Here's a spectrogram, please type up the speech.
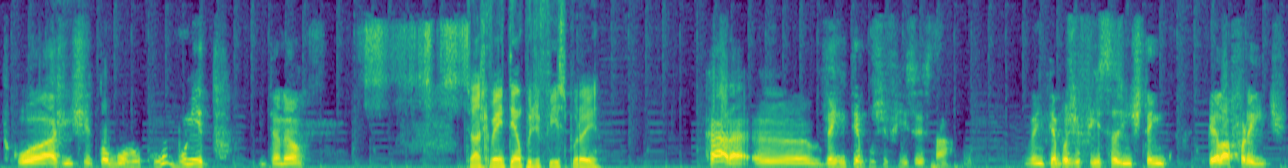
Ficou, a gente tomou no cu bonito, entendeu? Você acha que vem tempo difícil por aí? Cara, uh, vem tempos difíceis, tá? Vem tempos difíceis, a gente tem pela frente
